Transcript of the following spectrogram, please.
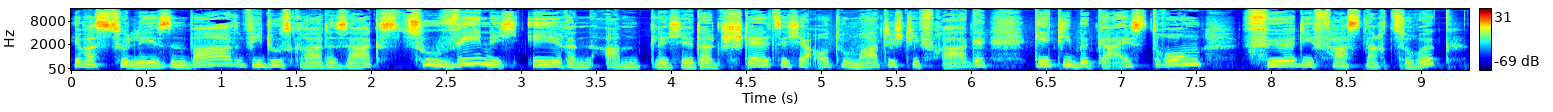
Ja, was zu lesen war, wie du es gerade sagst, zu wenig Ehrenamtliche. Dann stellt sich ja automatisch die Frage, geht die Begeisterung für die Fastnacht zurück?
